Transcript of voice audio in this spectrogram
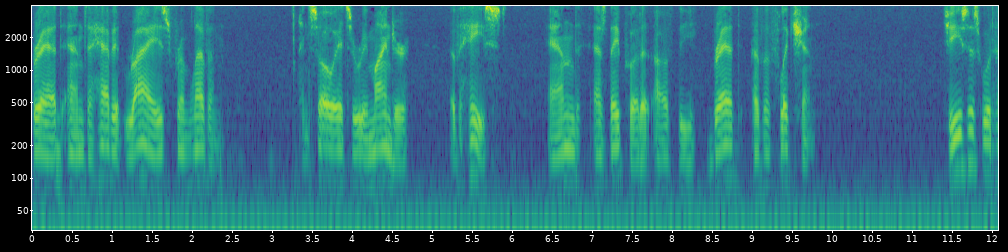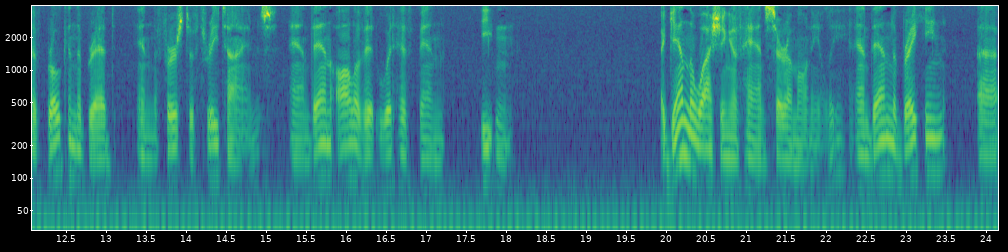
bread and to have it rise from leaven. And so it's a reminder of haste and, as they put it, of the bread of affliction. Jesus would have broken the bread in the first of three times, and then all of it would have been eaten. Again, the washing of hands ceremonially, and then the breaking uh,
